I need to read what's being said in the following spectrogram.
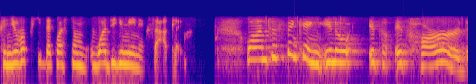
can you repeat the question? What do you mean exactly? Well, I'm just thinking, you know, it's it's hard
